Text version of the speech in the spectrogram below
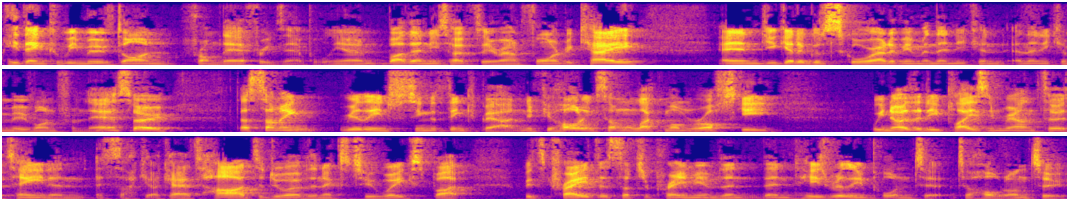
He then could be moved on from there, for example. You know, by then he's hopefully around 400k, and you get a good score out of him, and then you can and then you can move on from there. So that's something really interesting to think about. And if you're holding someone like Momirovski we know that he plays in round 13 and it's like okay it's hard to do over the next two weeks but with trades at such a premium then then he's really important to, to hold on to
